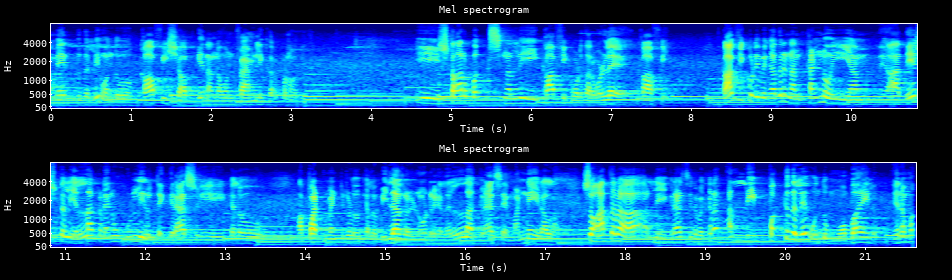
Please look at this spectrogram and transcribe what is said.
ಅಮೇರಿಕದಲ್ಲಿ ಒಂದು ಕಾಫಿ ಶಾಪ್ಗೆ ನನ್ನ ಒಂದು ಫ್ಯಾಮಿಲಿ ಕರ್ಕೊಂಡು ಹೋಗಿದ್ದೆ. ಈ ಸ್ಟಾರ್ ಬಕ್ಸ್ನಲ್ಲಿ ಕಾಫಿ ಕೊಡ್ತಾರೆ, ಒಳ್ಳೆ ಕಾಫಿ. ಕಾಫಿ ಕುಡಿಬೇಕಾದ್ರೆ ನನ್ನ ಕಣ್ಣು ಈ ಆ ದೇಶದಲ್ಲಿ ಎಲ್ಲ ಕಡೆನೂ ಹುಲ್ಲಿರುತ್ತೆ ಗ್ರಾಸ್ ಈ ಕೆಲವು ಅಪಾರ್ಟ್ಮೆಂಟ್ಗಳು, ಕೆಲವು ವಿಲಾಗಳು ನೋಡ್ರಿ, ಅಲ್ಲೆಲ್ಲ ಗ್ರಾಸೆ, ಮಣ್ಣೇ ಇರಲ್ಲ. ಸೊ ಆ ಥರ ಅಲ್ಲಿ ಗ್ರಾಸ್ ಇರಬೇಕಾದ್ರೆ ಅಲ್ಲಿ ಪಕ್ಕದಲ್ಲೇ ಒಂದು ಮೊಬೈಲು, ಏನಮ್ಮ?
